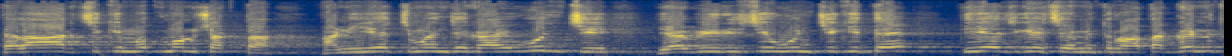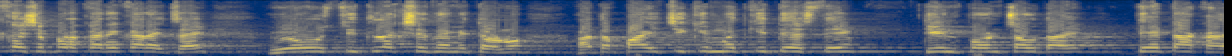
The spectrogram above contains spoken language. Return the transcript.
त्याला आरची किंमत म्हणू शकता. आणि एच म्हणजे काय? उंची. या विहिरीची उंची किती आहे? ती एच घ्यायची आहे. मित्रांनो आता गणित कशा प्रकारे करायचं आहे? व्यवस्थित लक्ष द्या मित्रांनो. आता पायची किंमत किती असते? तीन पॉईंट चौदा आहे. ते टाका.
